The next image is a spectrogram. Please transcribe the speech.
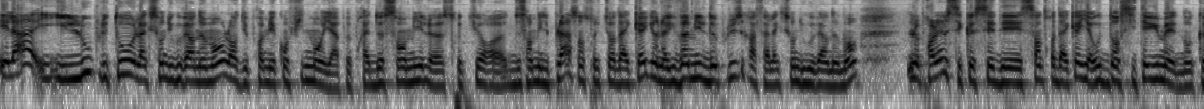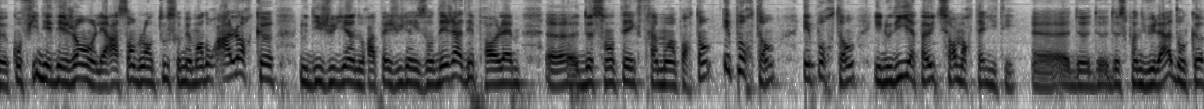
Et là, il loue plutôt l'action du gouvernement lors du premier confinement. Il y a à peu près 200 000 structures, 200 000 places en structure d'accueil. Il y en a eu 20 000 de plus grâce à l'action du gouvernement. Le problème, c'est que c'est des centres d'accueil à haute densité humaine. Donc euh, confiner des gens, on les rassemblant tous au même endroit, alors que, nous dit Julien, nous rappelle Julien, ils ont déjà des problèmes euh, de santé extrêmement importants, et pourtant, et pourtant, il nous dit il n'y a pas eu de surmortalité euh, de, de, de, ce point de vue-là. Donc, euh,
